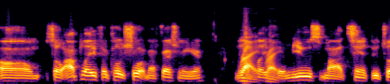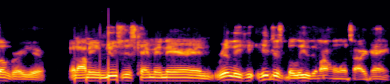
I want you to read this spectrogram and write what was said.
um, so I played for Coach Short my freshman year. Then right, I played right. for Muse my 10th through 12th grade year. And I mean, Muse just came in there and really he, he just believed in my whole entire game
